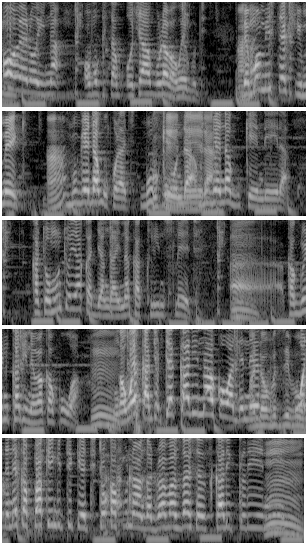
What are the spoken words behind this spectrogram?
obeera oyina omukisa okyagulaba we guti the more mistakes you make gugenda gukola ki? Gufunda gugenda gukendeera. Kati omuntu oyo akajja ng'alina ka clean slate ka green card ne bakakuwa Mm. nga we kati tekalinako wadde ne- Wadde obuzibu. wadde ne ka parking ticket tokafunanga drivers license kali clean Mm.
